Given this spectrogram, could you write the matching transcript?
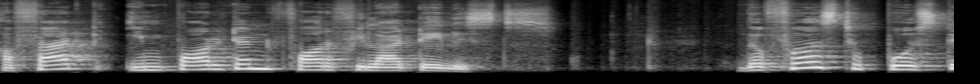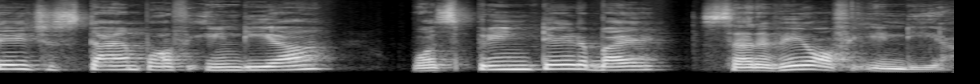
a fact important for philatelists. The first postage stamp of India was printed by Survey of India.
